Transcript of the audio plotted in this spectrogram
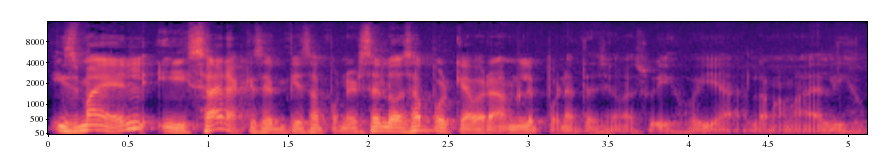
Ismael, y Sara, que se empieza a poner celosa porque Abraham le pone atención a su hijo y a la mamá del hijo.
